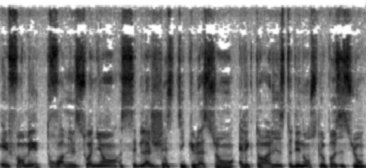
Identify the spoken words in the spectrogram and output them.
et former 3000 soignants. C'est de la gesticulation électoraliste dénonce l'opposition.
